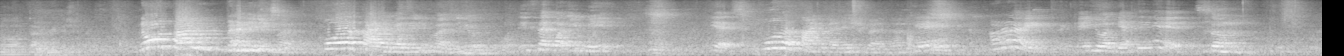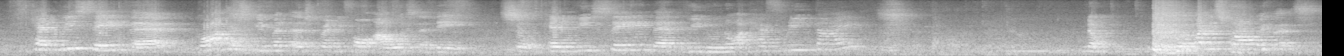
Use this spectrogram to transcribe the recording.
No time management. No time management. Poor time management. You, is that what you mean? Yes, poor time management. Okay. All right. Okay, you are getting it. So, can we say that God has given us 24 hours a day? So, can we say that we do not have free time? No. So, what is wrong with us?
